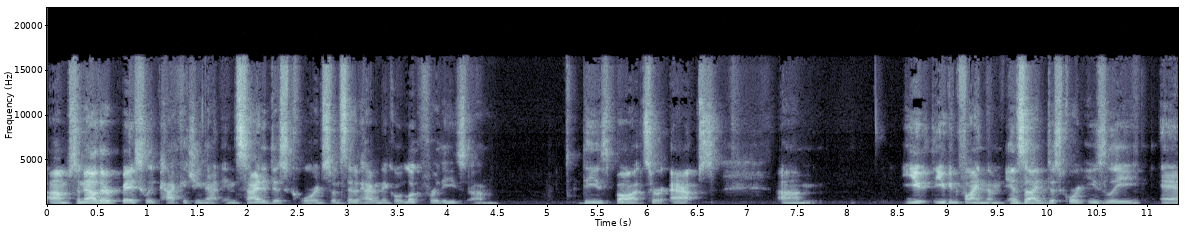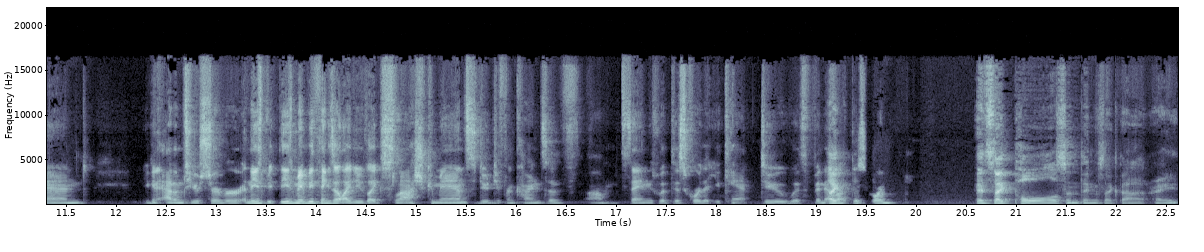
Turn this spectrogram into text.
um, so now they're basically packaging that inside of discord so instead of having to go look for these um, these bots or apps um, you you can find them inside Discord easily, and you can add them to your server. And these these may be things that I do like slash commands to do different kinds of um, things with Discord that you can't do with vanilla Like- Discord. It's like polls and things like that, right?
